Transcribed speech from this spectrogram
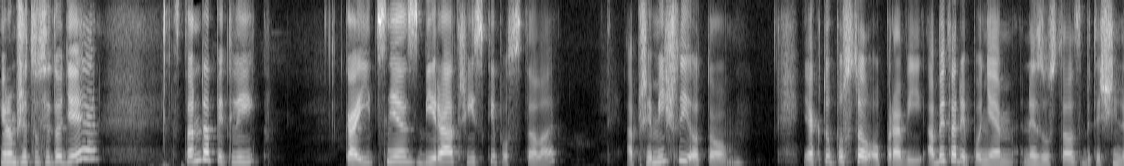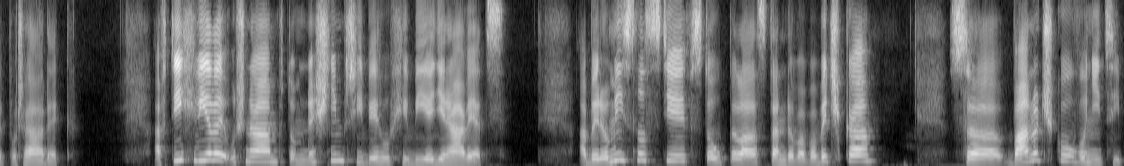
Jenomže co se to děje? Standa Pytlík kajícně sbírá třísky postele a přemýšlí o tom, jak tu postel opraví, aby tady po něm nezůstal zbytečný nepořádek. A v té chvíli už nám v tom dnešním příběhu chybí jediná věc. Aby do místnosti vstoupila standova babička s vánočkou vonící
